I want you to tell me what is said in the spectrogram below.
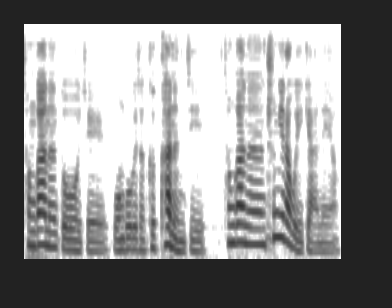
천간은 또 이제 원곡에서 극하는지 천간은 충이라고 얘기 안 해요.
